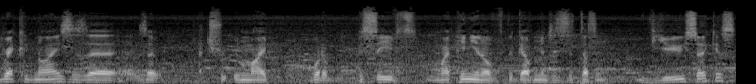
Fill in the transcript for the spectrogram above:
recognised as a, as a, a tr- in my what it perceives my opinion of the government is it doesn't view circus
